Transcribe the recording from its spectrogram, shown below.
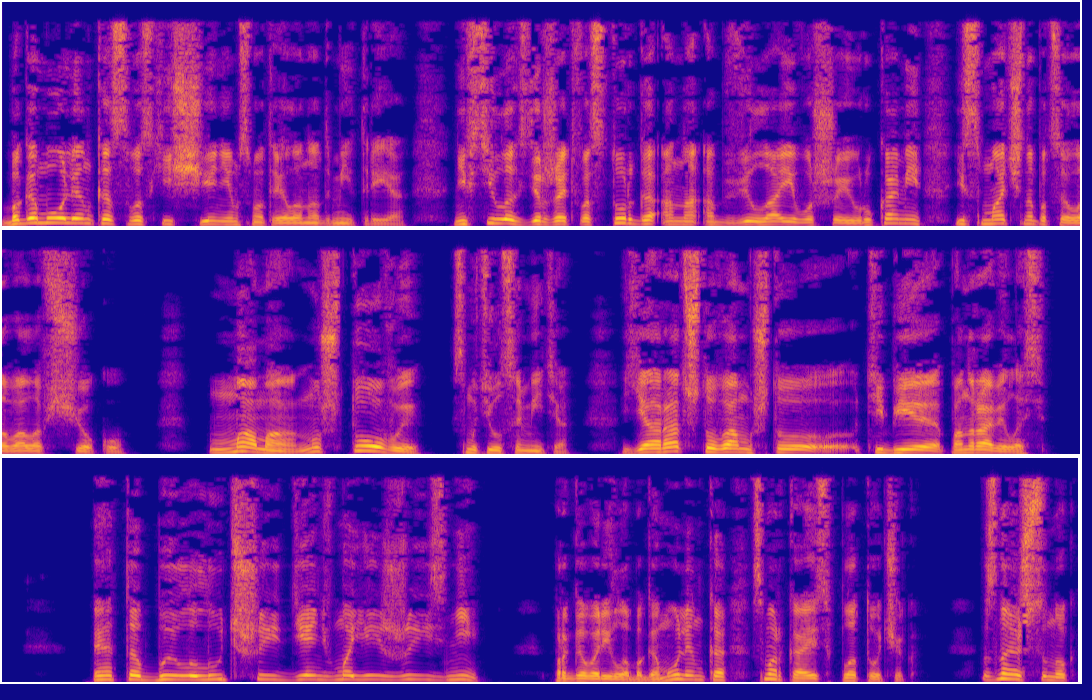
Богомоленко с восхищением смотрела на Дмитрия. Не в силах сдержать восторга, она обвела его шею руками и смачно поцеловала в щеку. — Мама, ну что вы? — смутился Митя. — Я рад, что вам, что тебе понравилось. — Это был лучший день в моей жизни, — проговорила Богомоленко, сморкаясь в платочек. — Знаешь, сынок,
